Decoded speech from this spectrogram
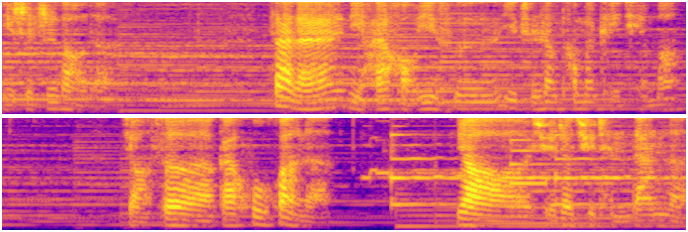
你是知道的。再来，你还好意思一直让他们给钱吗？角色该互换了，要学着去承担了。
